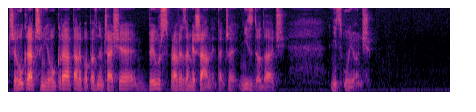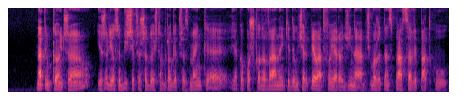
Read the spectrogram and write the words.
Czy ukradł, czy nie ukradł, ale po pewnym czasie był już sprawę zamieszany. Także nic dodać, nic ująć. Na tym kończę. Jeżeli osobiście przeszedłeś tą drogę przez mękę, jako poszkodowany, kiedy ucierpiała Twoja rodzina, być może ten sprawca wypadku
